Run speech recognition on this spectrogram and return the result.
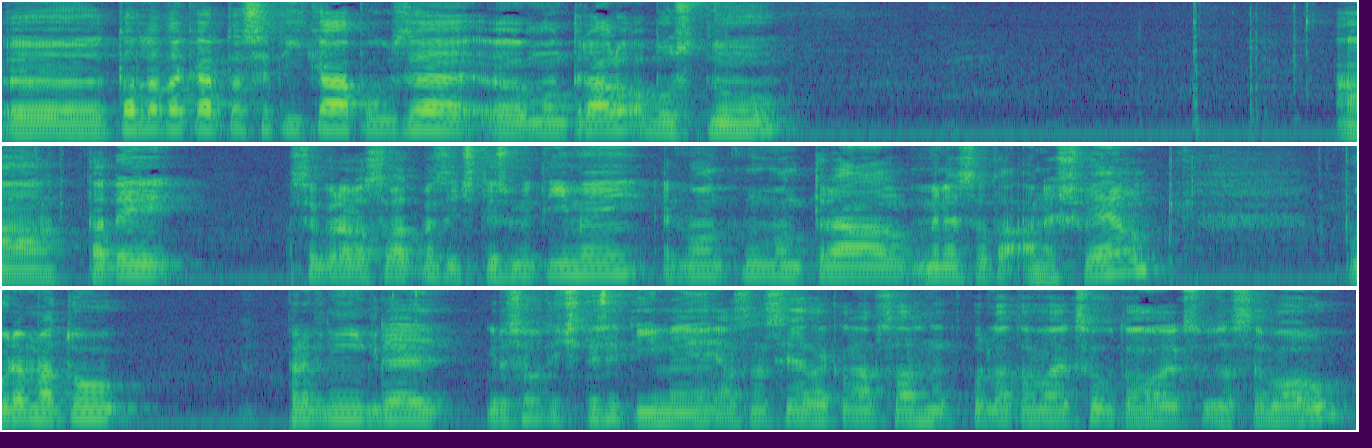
e, tahle ta karta se týká pouze e, Montrealu a Bostonu. A tady se bude losovat mezi čtyřmi týmy, Edmonton, Montreal, Minnesota a Nashville. Půjdeme na tu první, kde, kde jsou ty čtyři týmy. Já jsem si je takhle napsal hned podle toho, jak jsou to, jak jsou za sebou.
